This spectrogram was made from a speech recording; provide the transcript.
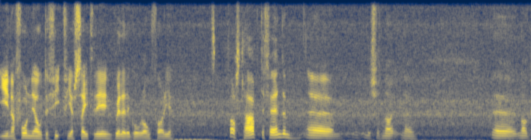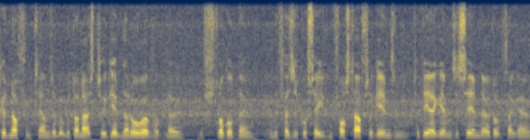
Ian, a 4 0 defeat for your side today. Where did it go wrong for you? First half defending, uh, which is not now. Uh, not good enough in terms of what we've done. That's two games in a row. We've, now, we've struggled now in the physical side in first halves of the games, and today again was the same. Now I don't think uh,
